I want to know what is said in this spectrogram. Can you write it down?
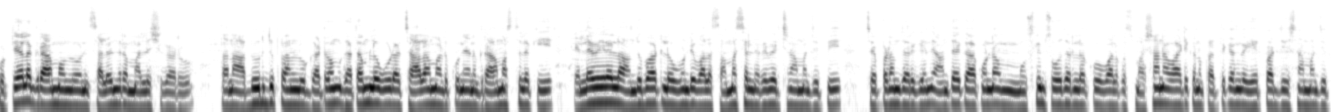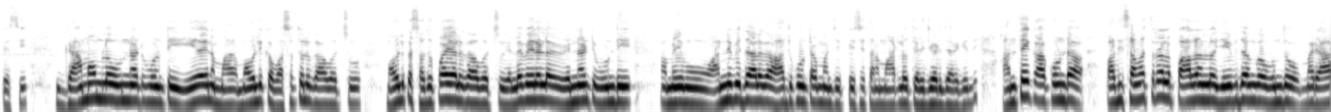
కొట్టేల గ్రామంలోని సలేంద్ర మల్లేష్ గారు తన అభివృద్ధి పనులు గతం గతంలో కూడా చాలా మటుకు నేను గ్రామస్తులకి ఎల్లవేళలా అందుబాటులో ఉండి వాళ్ళ సమస్యలు నెరవేర్చినామని చెప్పి చెప్పడం జరిగింది. అంతేకాకుండా ముస్లిం సోదరులకు వాళ్ళకు శ్మశాన వాటికను ప్రత్యేకంగా ఏర్పాటు చేసినామని చెప్పేసి గ్రామంలో ఉన్నటువంటి ఏదైనా మౌలిక వసతులు కావచ్చు మౌలిక సదుపాయాలు కావచ్చు ఎల్లవేళలా వెన్నంటి ఉండి మేము అన్ని విధాలుగా ఆదుకుంటామని చెప్పేసి తన మాటలో తెలియజేయడం జరిగింది. అంతేకాకుండా పది సంవత్సరాల పాలనలో ఏ విధంగా ఉందో మరి ఆ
